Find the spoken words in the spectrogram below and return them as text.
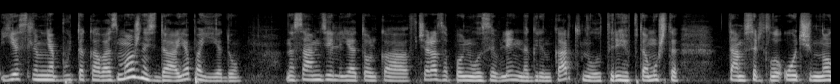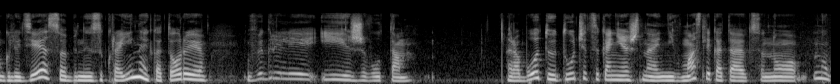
Если у меня будет такая возможность, да, я поеду. На самом деле я только вчера заполнила заявление на грин-карту, на лотерею, потому что там встретила очень много людей, особенно из Украины, которые выиграли и живут там. Работают, учатся, конечно, не в масле катаются, но ну,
